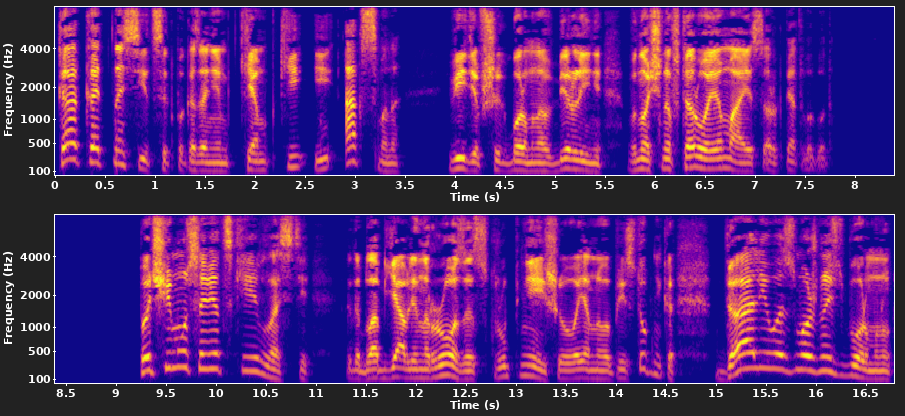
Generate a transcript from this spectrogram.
Как относиться к показаниям Кемпки и Аксмана, видевших Бормана в Берлине в ночь на 2 мая 45 года? Почему советские власти когда был объявлен розыск крупнейшего военного преступника, дали возможность Борману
